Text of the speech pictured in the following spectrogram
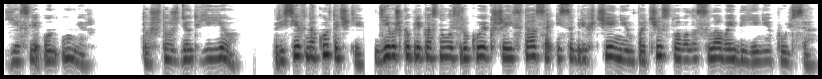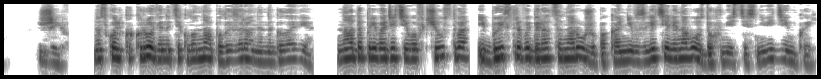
Если он умер, то что ждет ее? Присев на корточки, девушка прикоснулась рукой к шее Стаса и с облегчением почувствовала слабое биение пульса. Жив. Но сколько крови натекло на пол из раны на голове. Надо приводить его в чувство и быстро выбираться наружу, пока не взлетели на воздух вместе с невидимкой.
